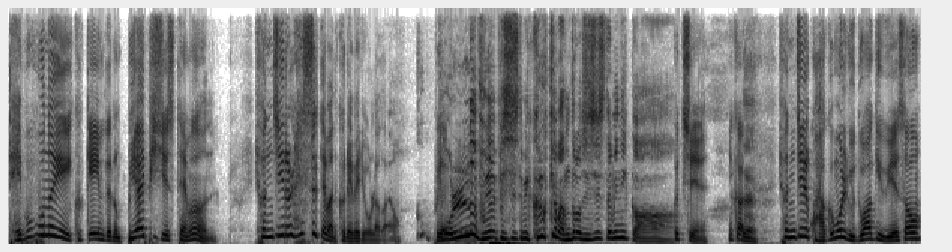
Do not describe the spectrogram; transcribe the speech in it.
대부분의 그 게임들은 VIP 시스템은 현질을 했을 때만 그 레벨이 올라가요. VIP. 원래 VIP 시스템이 그렇게 만들어진 시스템이니까. 그치? 그러니까 네. 현질 과금을 유도하기 위해서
